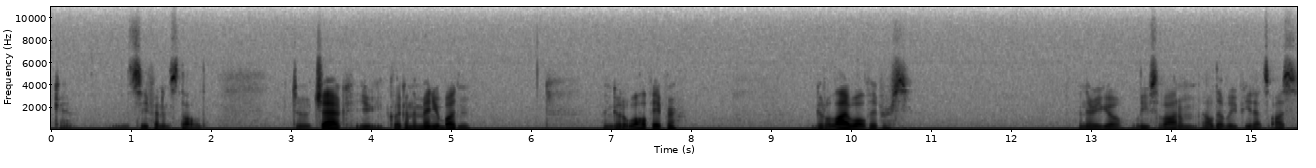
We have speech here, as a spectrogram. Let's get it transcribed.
Okay, let's see if it installed to check, you click on the menu button and go to wallpaper, go to live wallpapers, and there you go, Leaves of Autumn LWP, that's us.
